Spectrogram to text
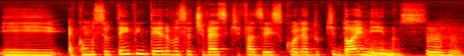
E é como se o tempo inteiro você tivesse que fazer a escolha do que dói menos. Uhum.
